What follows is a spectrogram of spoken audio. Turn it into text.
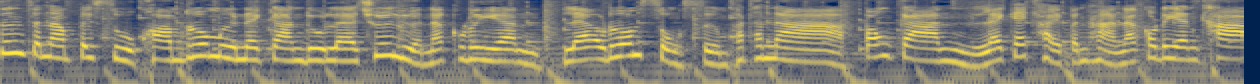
ซึ่งจะนำไปสู่ความร่วมมือในการดูแลช่วยเหลือนักเรียน และร่วมส่งเสริมพัฒนา ป้องกัน และแก้ไขปัญหานักเรียนค่ะ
